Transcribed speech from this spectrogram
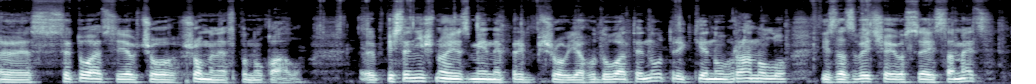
Е, Ситуація, що мене спонукало. Е, Після нічної зміни прийшов я годувати нутрі, кинув гранулу, і зазвичай ось цей самець е,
